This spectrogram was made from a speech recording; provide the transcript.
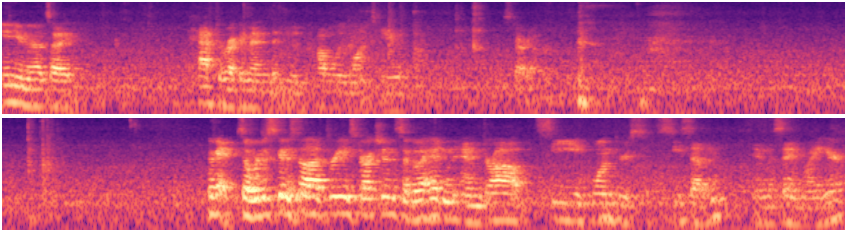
In your notes, I have to recommend that you would probably want to start over. Okay, so we're just gonna still have three instructions, so go ahead and, and draw C one through C seven in the same way here.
